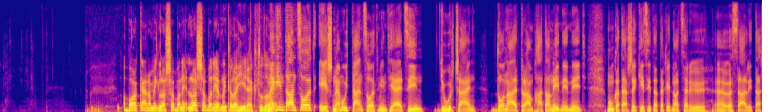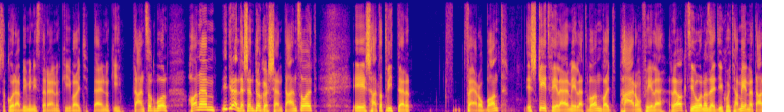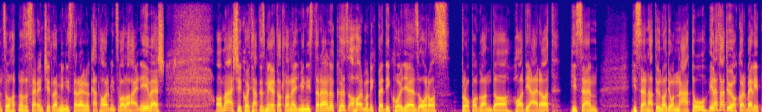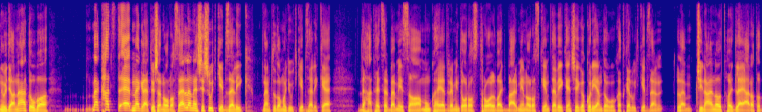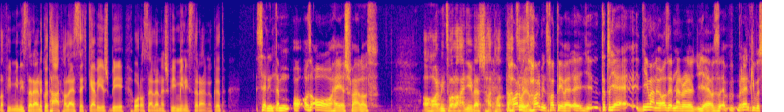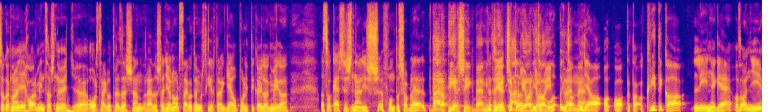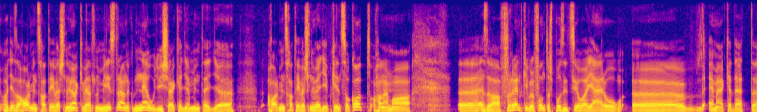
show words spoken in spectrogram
A Balkánra még lassabban, lassabban érnek el a hírek, tudod? Megint táncolt, és nem úgy táncolt, mint Jelcin, Gyurcsány, Donald Trump, hát a 444 munkatársai készítettek egy nagyszerű összeállítást a korábbi miniszterelnöki vagy elnöki táncokból, hanem így rendesen dögösen táncolt, és hát a Twitter felrobbant, és kétféle elmélet van, vagy háromféle reakció van. Az egyik, hogy hát miért ne táncolhatna az a szerencsétlen miniszterelnök, hát 30 valahány éves. A másik, hogy hát ez méltatlan egy miniszterelnökhöz, a harmadik pedig, hogy ez orosz propaganda hadjárat, hiszen, hiszen hát ő nagyon NATO, illetve hát ő akar belépni ugye a NATO-ba, meg hát e, meglehetősen orosz ellenes, és úgy képzelik, nem tudom, hogy úgy képzelik-e, de hát ha egyszer bemész a munkahelyedre, mint orosz troll, vagy bármilyen orosz kémtevékenység, akkor ilyen dolgokat kell úgy képzelni csinálnod, hogy lejáratod a film miniszterelnököt, hát ha lesz egy kevésbé orosz ellenes film miniszterelnököd. Szerintem az A helyes válasz. A 30 valahány éves, hát ha a 30, 36 éve, egy, tehát ugye nyilván ő azért, mert ugye az rendkívül szokatlan, hogy egy 30-as nő egy országot vezessen, ráadásul egy olyan országot, ami most hirtelen geopolitikailag még a, a szokásosnál is fontosabb lehet. Bár a térségben, mint ilyen Charlie angyalai itt a, itt a, lenne. Ugye a, a, a, tehát a kritika lényege az annyi, hogy ez a 36 éves nő, aki véletlenül miniszterelnök, ne úgy viselkedjen, mint egy 36 éves nő egyébként szokott, hanem a ezzel a rendkívül fontos pozícióval járó ö, emelkedett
